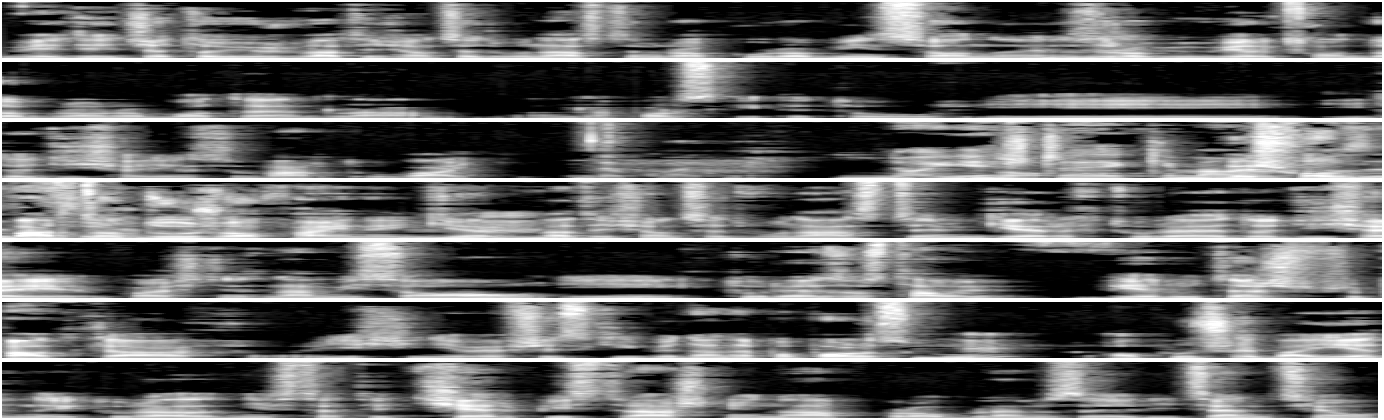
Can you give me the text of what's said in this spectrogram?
wiedzieć, że to już w 2012 roku Robinson mhm. zrobił wielką, dobrą robotę dla, dla polskich tytułów i, i do dzisiaj jest wart uwagi. Dokładnie. No i jeszcze no, jakie mamy Wyszło pozycje? bardzo dużo fajnych gier mhm. w 2012, gier, które do dzisiaj właśnie z nami są i które zostały w wielu też przypadkach, jeśli nie we wszystkich, wydane po polsku. Mhm. Oprócz chyba jednej, która niestety cierpi strasznie na problem z licencją,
